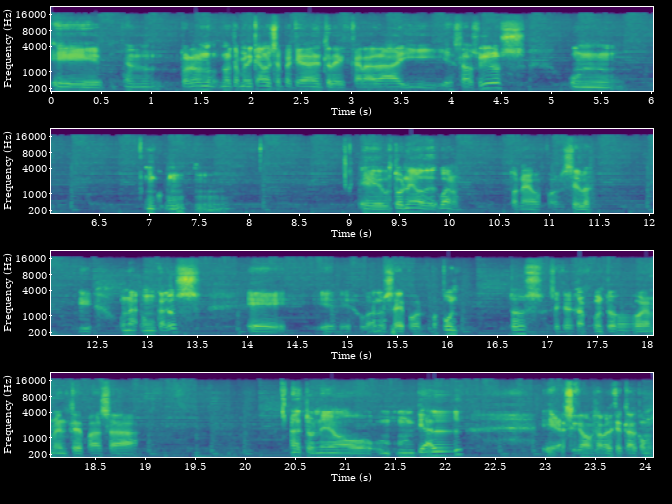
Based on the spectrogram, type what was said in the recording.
Eh, el torneo norteamericano siempre queda entre Canadá y Estados Unidos. Un, un, eh, torneo de, bueno, torneo por decirlo una, un Calos eh, eh, jugándose por, puntos. Así que el puntos obviamente pasa al torneo mundial. Eh, así que vamos a ver qué tal cómo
